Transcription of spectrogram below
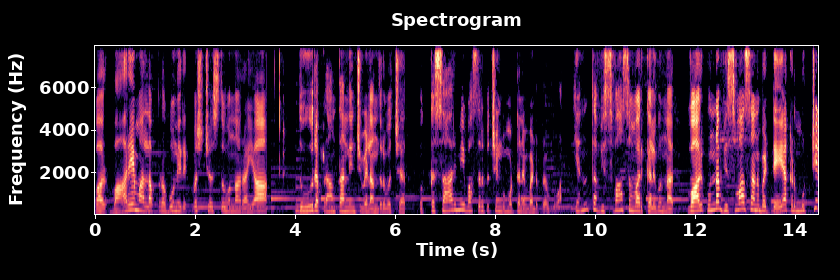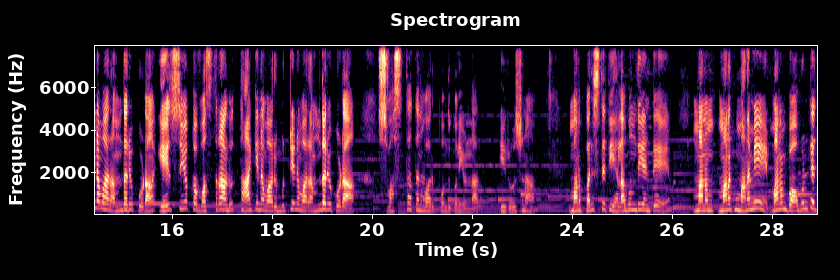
వారు వారే మళ్ళా ప్రభుని రిక్వెస్ట్ చేస్తూ ఉన్నారయ్యా దూర ప్రాంతాల నుంచి వీళ్ళందరూ వచ్చారు. ఒక్కసారి మీ వస్త్రపు చెంగు ముట్టనివ్వండి ప్రభువా. ఎంత విశ్వాసం వారు కలిగి ఉన్నారు వారికున్న విశ్వాసాన్ని బట్టే అక్కడ ముట్టిన వారందరూ కూడా యేసు యొక్క వస్త్రాలు తాకిన వారు ముట్టిన వారందరూ కూడా స్వస్థతను వారు పొందుకొని ఉన్నారు. ఈ రోజున మన పరిస్థితి ఎలా ఉంది అంటే మనం మనకు మనమే మనం బాగుంటే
